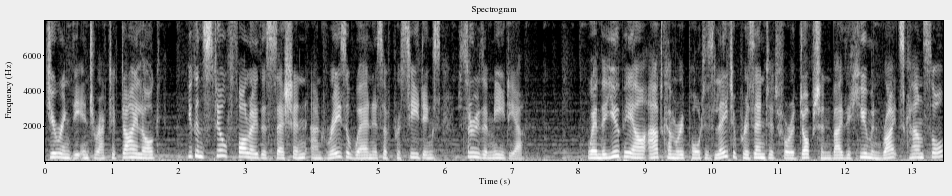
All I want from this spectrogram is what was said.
during the interactive dialogue, you can still follow the session and raise awareness of proceedings through the media. When the UPR outcome report is later presented for adoption by the Human Rights Council,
